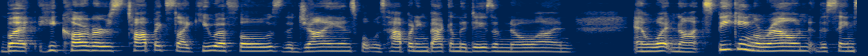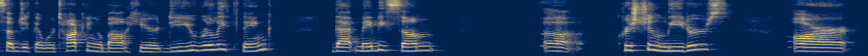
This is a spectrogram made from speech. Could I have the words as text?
But he covers topics like UFOs, the giants, what was happening back in the days of Noah, and and whatnot. Speaking around the same subject that we're talking about here, do you really think that maybe some uh, Christian leaders are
